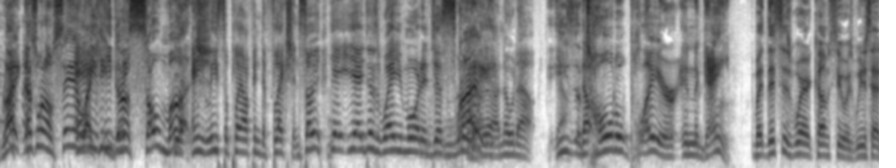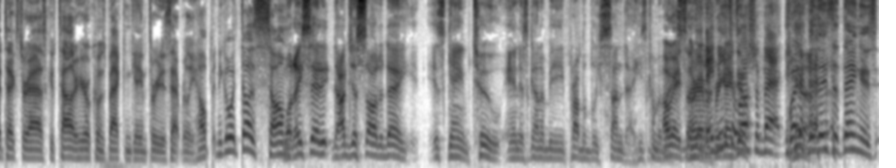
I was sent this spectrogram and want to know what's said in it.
right. That's what I'm saying. And like he, he does leads, so much. Yeah, and he leads the playoff in deflection. So yeah, yeah, he does way more than just score. Right. Yeah, no doubt. He's yeah. a total player in the game but this is where it comes to is we just had a texter ask if Tyler Herro comes back in game three, does that really help? And you go, it does some. Well, they said it, I just saw today it's game two, and it's going to be probably Sunday. He's coming back. Okay, Sunday. they need to two. rush him back. But, yeah. but this the thing is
